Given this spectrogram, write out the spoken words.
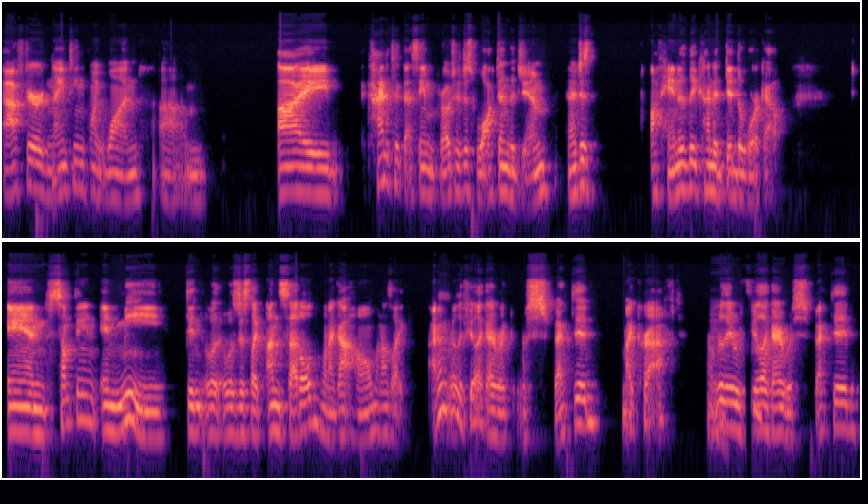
After 19.1, um, I kind of took that same approach. I just walked in the gym and I just offhandedly kind of did the workout. And something in me didn't it was just like unsettled when I got home, and I was like, I didn't really feel like I re- respected my craft. I don't really feel like I respected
